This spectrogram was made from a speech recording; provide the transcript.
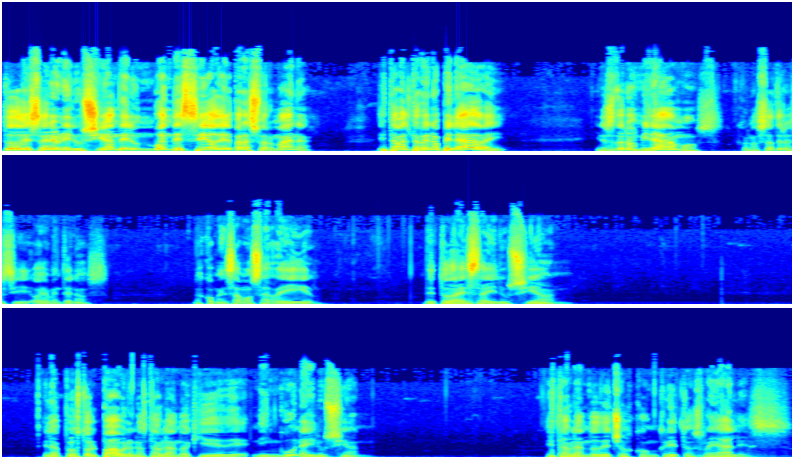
Todo eso era una ilusión de él, un buen deseo de él para su hermana. Estaba el terreno pelado ahí. Y nosotros nos mirábamos con nosotros y obviamente nos, nos comenzamos a reír de toda esa ilusión. El apóstol Pablo no está hablando aquí de ninguna ilusión. Está hablando de hechos concretos, reales.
